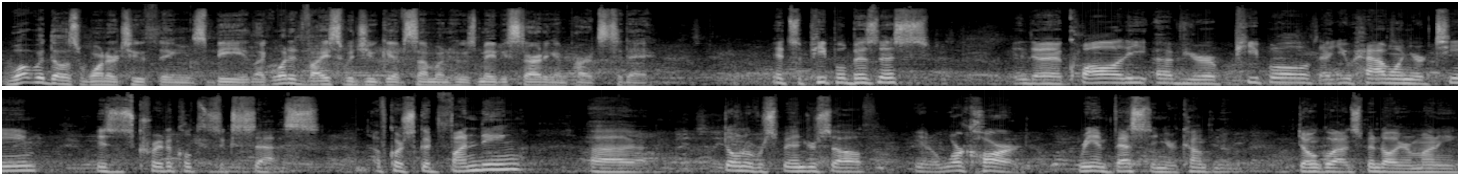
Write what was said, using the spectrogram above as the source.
what would those one or two things be? Like, what advice would you give someone who's maybe starting in parts today? It's a people business. And the quality of your people that you have on your team is critical to success. Of course, good funding. Uh, don't overspend yourself. You know, work hard. Reinvest in your company. Don't go out and spend all your money.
